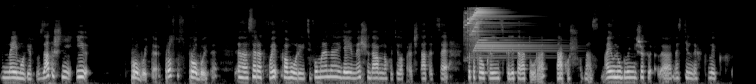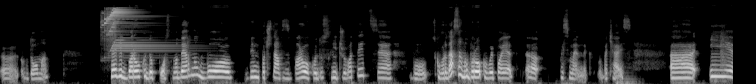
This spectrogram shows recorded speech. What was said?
неймовірно затишні і спробуйте, просто спробуйте. Е, Серед фа- фаворитів у мене я її нещодавно хотіла перечитати. Це що таке українська література, також одна з найулюбленіших е, настільних книг е, вдома. Це від бароко до постмодерну, бо він починав з бароко досліджувати. Це бо Сковорода саме бароковий поет, письменник, вибачаюсь. І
